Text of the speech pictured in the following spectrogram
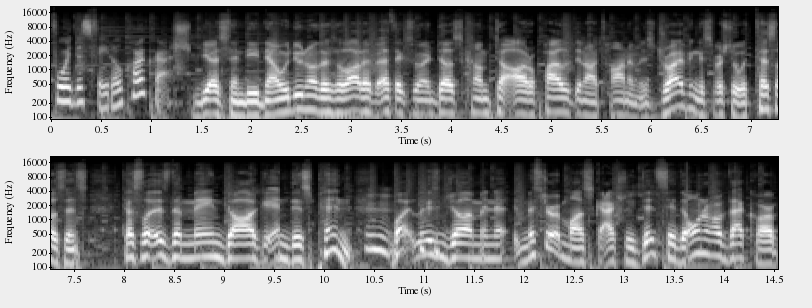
for this fatal car crash. Yes, indeed. Now, we do know there's a lot of ethics when it does come to autopilot and autonomous driving, especially with Tesla, since Tesla is the main dog in this pin. Mm-hmm. But, ladies and gentlemen, Mr. Musk actually did say the owner of that car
